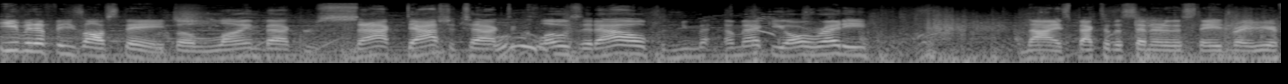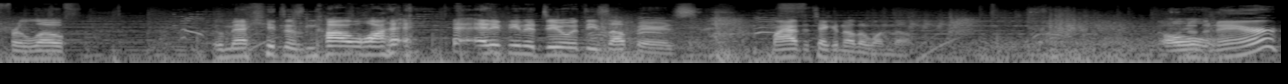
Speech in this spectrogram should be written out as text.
even if he's off stage. The linebacker sack dash attack Ooh. to close it out, Umeki already. Nice, back to the center of the stage right here for Loaf. Umeki does not want anything to do with these up airs. Might have to take another one, though. Oh. An air?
